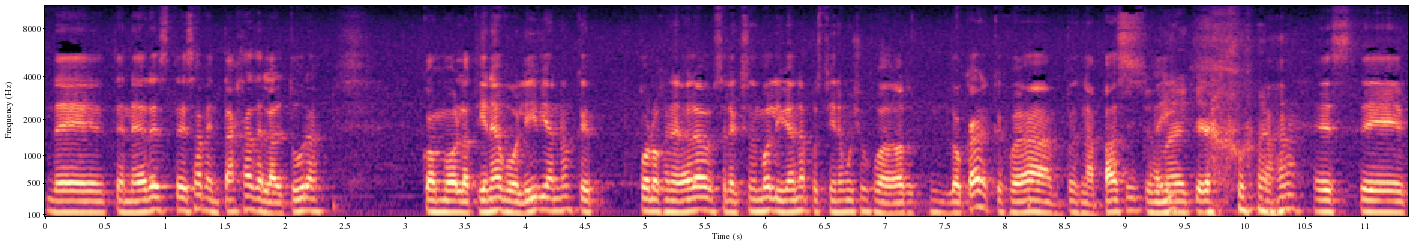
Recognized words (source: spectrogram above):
de tener este, esa ventaja de la altura como la tiene Bolivia, ¿no? Que por lo general la selección boliviana pues tiene mucho jugador local que juega pues en La Paz. Sí, pues ahí. nadie quería jugar. Ajá, este,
